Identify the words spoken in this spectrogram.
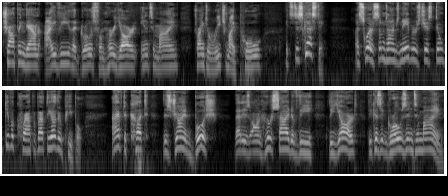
chopping down ivy that grows from her yard into mine, trying to reach my pool. It's disgusting. I swear sometimes neighbors just don't give a crap about the other people. I have to cut this giant bush that is on her side of the the yard because it grows into mine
